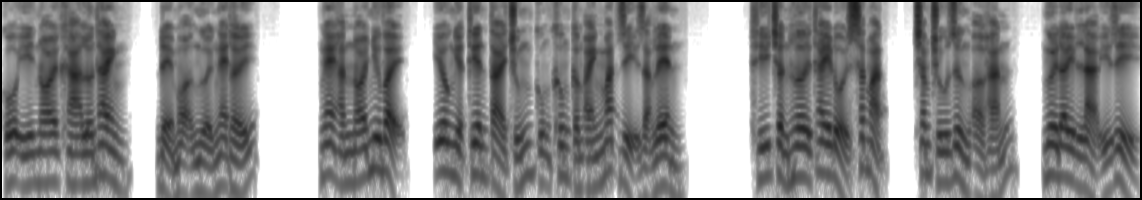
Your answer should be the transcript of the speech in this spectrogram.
Cố ý nói khá lớn thanh, để mọi người nghe thấy. Nghe hắn nói như vậy, yêu nghiệt thiên tài chúng cũng không cấm ánh mắt dị dạng lên. Thí Trần hơi thay đổi sắc mặt, chăm chú dừng ở hắn, ngươi đây là ý gì?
